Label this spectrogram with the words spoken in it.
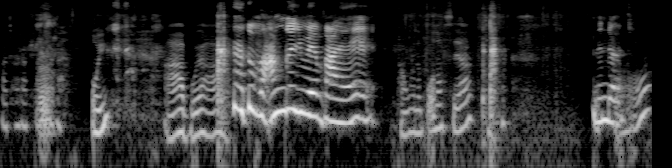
빠져라, 빠져라. 오잉? 아, 뭐야. 방글이 왜 봐해? 방구는 보너스야. 근데, 어?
